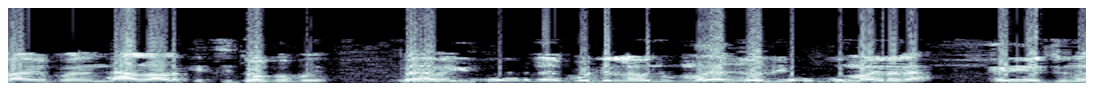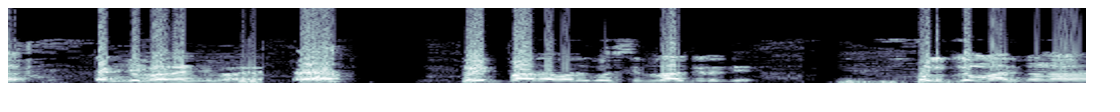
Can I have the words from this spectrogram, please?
பாருங்க இப்ப நாலு நாள கிச்சி தோக்க இப்ப இருபது இடத்துல போட்டியில வந்து முதல் தோல்வி வந்து மதுரை தான். எழுதி வச்சுங்க. கண்டிப்பா கண்டிப்பா? வேட்பாளர் வரதுக்கு ஒரு செல்வாக்கு இருக்கு. ஒழுக்கமா இருக்கணும்.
